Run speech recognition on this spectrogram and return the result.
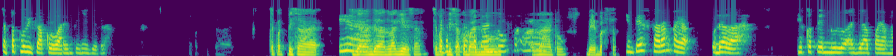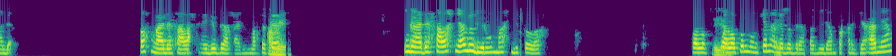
Cepet lu bisa keluar intinya gitu. Cepat bisa iya. jalan-jalan lagi ya, Sar? Cepat cepet bisa ke Bandung. Heeh. Mana tuh? Bebas. intinya sekarang kayak udahlah ikutin dulu aja apa yang ada toh nggak ada salahnya juga kan maksudnya nggak ada salahnya lu di rumah gitu loh Walau- Iya. walaupun mungkin ada Nice. beberapa bidang pekerjaan yang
